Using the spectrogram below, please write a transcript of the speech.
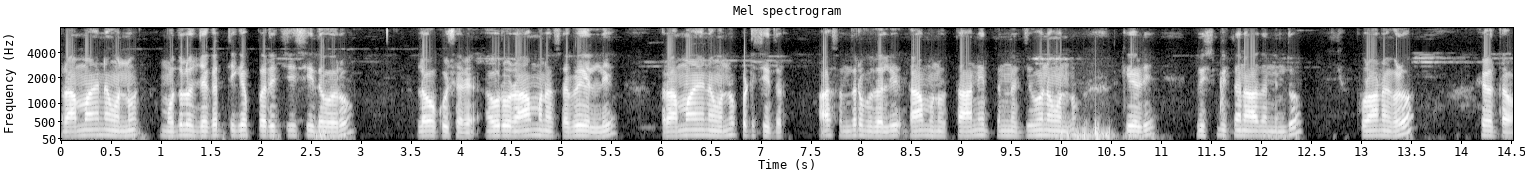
ರಾಮಾಯಣವನ್ನು ಮೊದಲು ಜಗತ್ತಿಗೆ ಪರಿಚಯಿಸಿದವರು ಲವಕುಶರೇ. ಅವರು ರಾಮನ ಸಭೆಯಲ್ಲಿ ರಾಮಾಯಣವನ್ನು ಪಠಿಸಿದರು. ಆ ಸಂದರ್ಭದಲ್ಲಿ ರಾಮನು ತಾನೇ ತನ್ನ ಜೀವನವನ್ನು ಕೇಳಿ ವಿಸ್ಮಿತನಾದನೆಂದು ಪುರಾಣಗಳು ಹೇಳ್ತಾವ.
